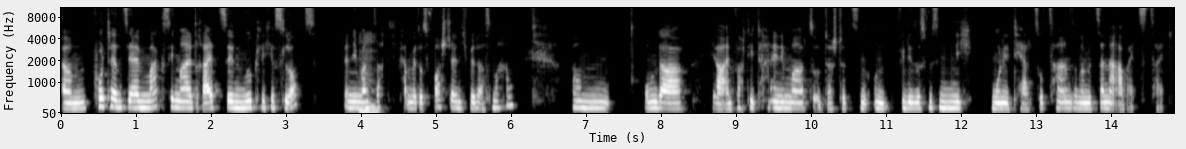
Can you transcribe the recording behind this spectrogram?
ähm, potenziell maximal 13 mögliche Slots, wenn jemand mhm. sagt, ich kann mir das vorstellen, ich will das machen, ähm, um da ja einfach die Teilnehmer zu unterstützen und für dieses Wissen nicht monetär zu zahlen, sondern mit seiner Arbeitszeit.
